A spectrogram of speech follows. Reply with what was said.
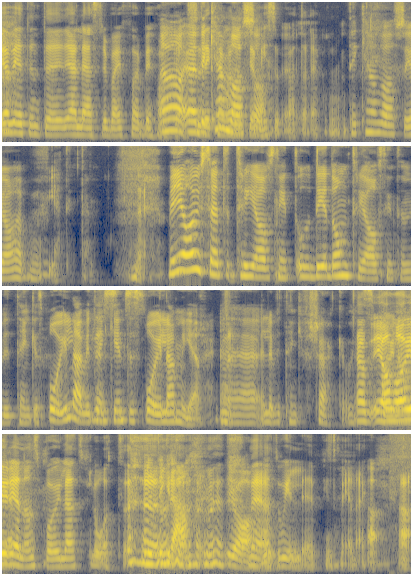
jag vet inte, jag läste det bara i förbifarten, Ja, ja, så det kan kan vara att jag så. missuppfattade. Mm. Det kan vara så, jag vet inte. Nej. Men jag har ju sett tre avsnitt och det är de tre avsnitten vi tänker spoila. Vi Precis. tänker inte spoila mer. Eh, eller vi tänker försöka inte Jag, har ju mer. redan spoilat, förlåt. Lite grann, med, ja. med att Will finns med där. Ja. Ja.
